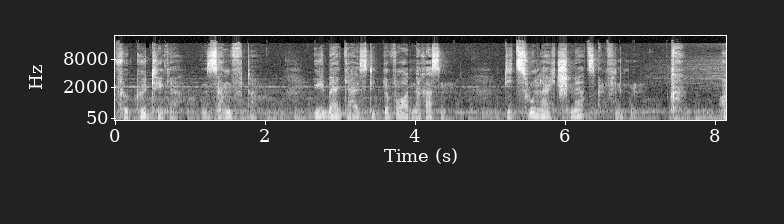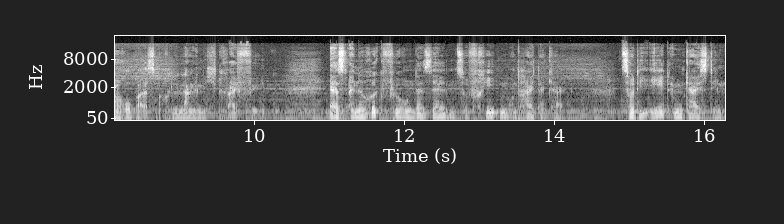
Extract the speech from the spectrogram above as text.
für gütige, sanfte, übergeistig gewordene Rassen, die zu leicht Schmerz empfinden Europa ist noch lange nicht reif für ihn. Er ist eine Rückführung derselben zu Frieden und Heiterkeit, zur Diät im Geistigen,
